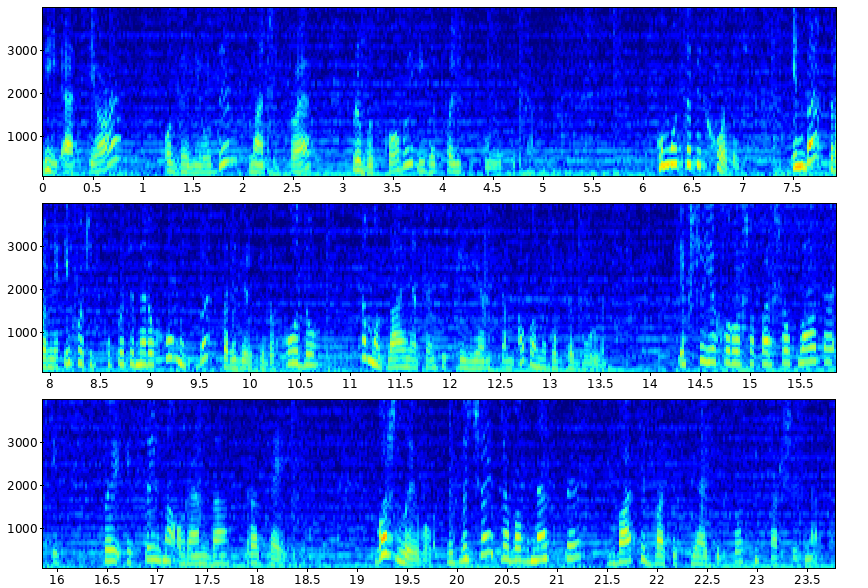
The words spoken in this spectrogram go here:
DSCR 1,1 значить проект прибутковий і ви кваліфікуєтеся. Кому це підходить? Інвесторам, які хочуть купити нерухомість без перевірки доходу, самозайнятим підприємцям або новоприбулим. Якщо є хороша перша оплата і сильна оренда стратегія. Важливо, зазвичай треба внести 20-25% перший внесок,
